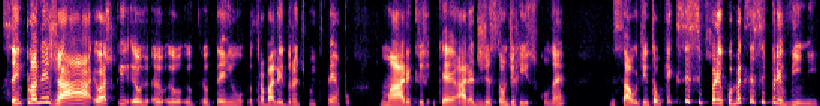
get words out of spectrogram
sem planejar. Eu acho que eu, eu, eu, eu, tenho, eu trabalhei durante muito tempo numa área que, que é a área de gestão de risco, né? em saúde. Então, o que, que você se pre... como é que você se previne?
